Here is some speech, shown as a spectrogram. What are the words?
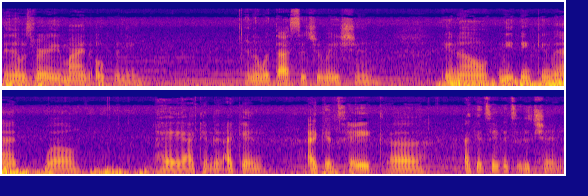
and it was very mind opening. And then with that situation, you know, me thinking that, well, hey, I can I can I can take uh, I can take it to the chin,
